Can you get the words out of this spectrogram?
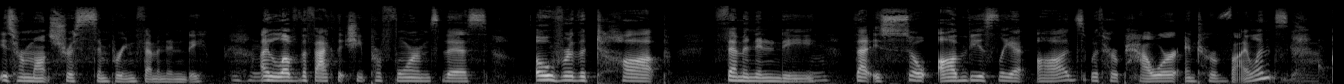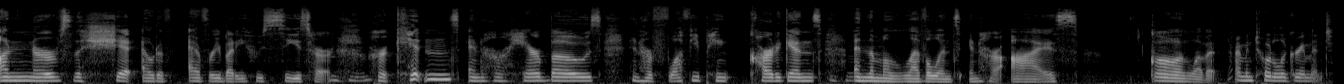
is her monstrous simpering femininity. Mm-hmm. I love the fact that she performs this over the top femininity mm-hmm. that is so obviously at odds with her power and her violence unnerves the shit out of everybody who sees her. Mm-hmm. Her kittens and her hair bows and her fluffy pink cardigans mm-hmm. and the malevolence in her eyes. Oh, I love it. I'm in total agreement.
